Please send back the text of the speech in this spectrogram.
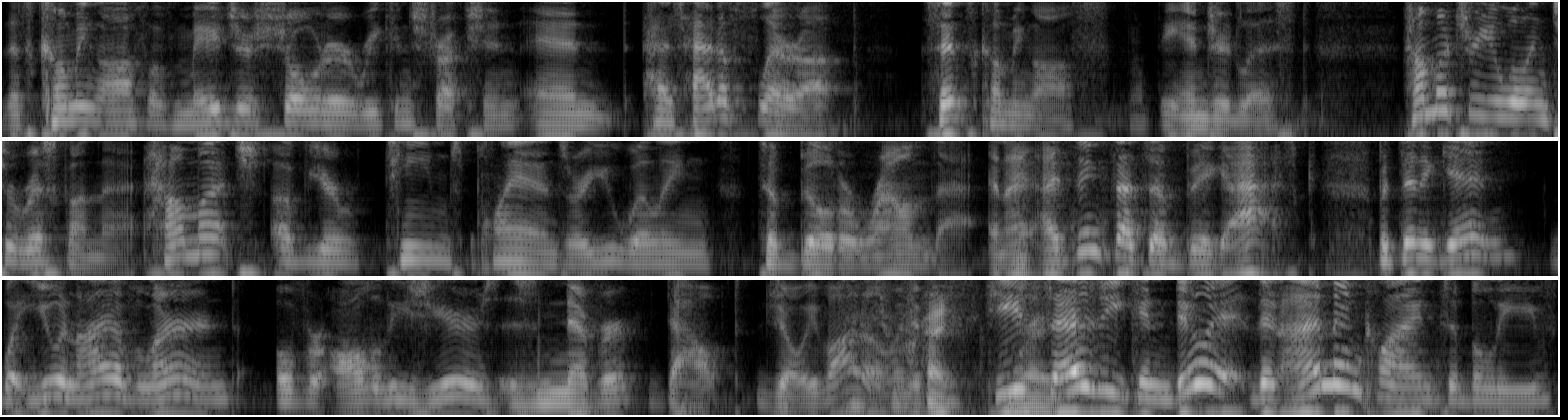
that's coming off of major shoulder reconstruction and has had a flare up since coming off the injured list. How much are you willing to risk on that? How much of your team's plans are you willing to build around that? And I, I think that's a big ask. But then again, what you and I have learned over all of these years is never doubt Joey Votto. And if Right, he right. says he can do it, then I'm inclined to believe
